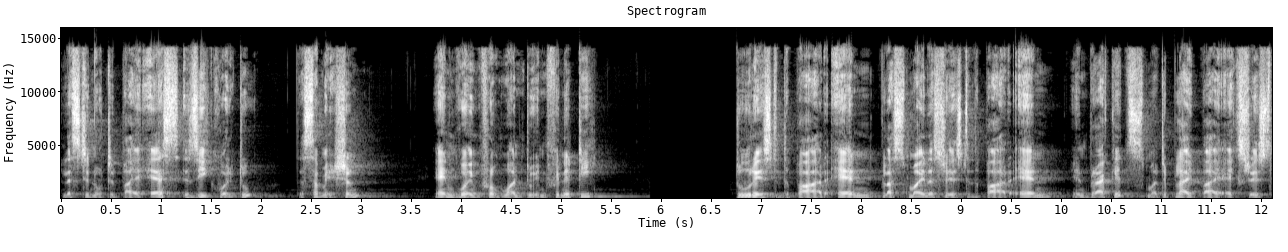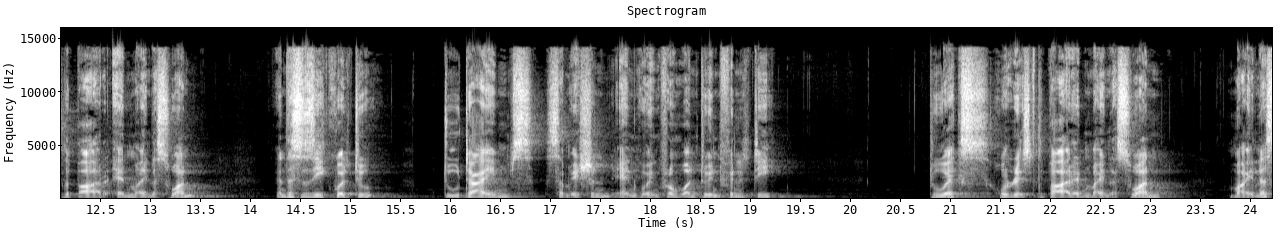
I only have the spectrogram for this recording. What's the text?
let's denote it by s is equal to the summation n going from 1 to infinity 2 raised to the power n plus minus raised to the power n in brackets multiplied by x raised to the power n minus 1 and this is equal to 2 times summation n going from 1 to infinity 2x whole raised to the power n minus 1 minus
